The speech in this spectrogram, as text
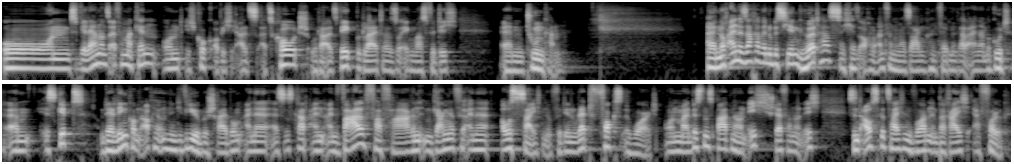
Und wir lernen uns einfach mal kennen und ich gucke, ob ich als, als Coach oder als Wegbegleiter so irgendwas für dich ähm, tun kann. Äh, noch eine Sache, wenn du bis hierhin gehört hast, ich hätte es auch am Anfang nochmal sagen können, fällt mir gerade ein, aber gut. Ähm, es gibt, und der Link kommt auch hier unten in die Videobeschreibung, eine, es ist gerade ein, ein Wahlverfahren im Gange für eine Auszeichnung, für den Red Fox Award. Und mein Businesspartner und ich, Stefan und ich, sind ausgezeichnet worden im Bereich Erfolg.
